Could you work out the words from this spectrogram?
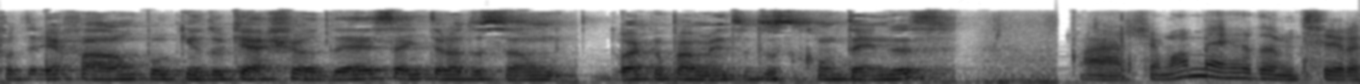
poderia falar um pouquinho do que achou dessa introdução do acampamento dos contenders? Ah, achei uma merda, mentira.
